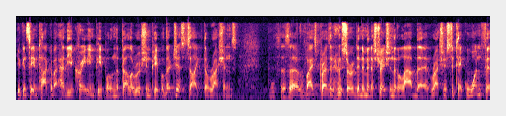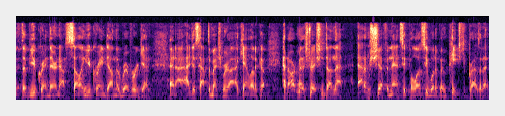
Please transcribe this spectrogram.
You can see him talk about how the Ukrainian people and the Belarusian people, they're just like the Russians. This is a vice president who served in an administration that allowed the Russians to take one fifth of Ukraine. They're now selling Ukraine down the river again. And I, I just have to mention, I can't let it go. Had our administration done that, Adam Schiff and Nancy Pelosi would have impeached the president.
